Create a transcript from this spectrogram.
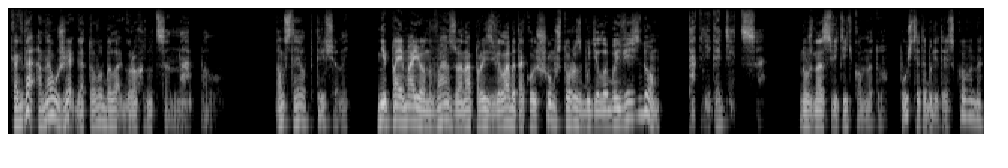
когда она уже готова была грохнуться на пол. Он стоял потрясенный. Не поймай он вазу, она произвела бы такой шум, что разбудила бы весь дом. Так не годится. Нужно осветить комнату. Пусть это будет рискованно.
